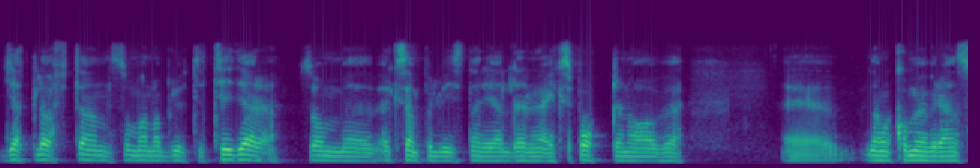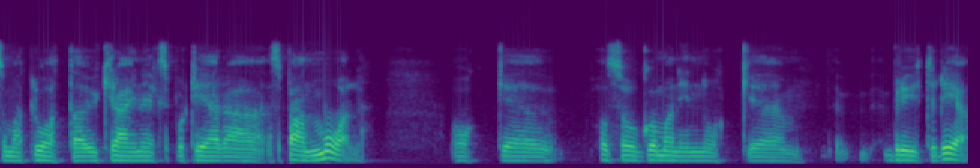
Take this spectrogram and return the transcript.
gett löften som man har brutit tidigare. Som eh, exempelvis när det gällde den här exporten av eh, när man kom överens om att låta Ukraina exportera spannmål. Och, eh, och så går man in och eh, bryter det.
